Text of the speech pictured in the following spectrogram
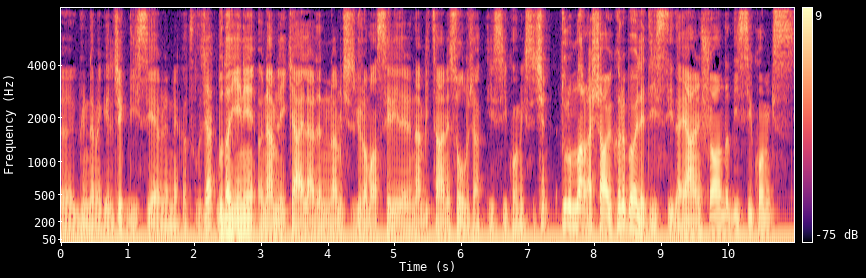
e, gündeme gelecek. DC evrenine katılacak. Bu da yeni önemli hikayelerden, önemli çizgi roman serilerinden bir tanesi olacak DC Comics için. Durumlar aşağı yukarı böyle DC'de. Yani şu anda DC Comics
